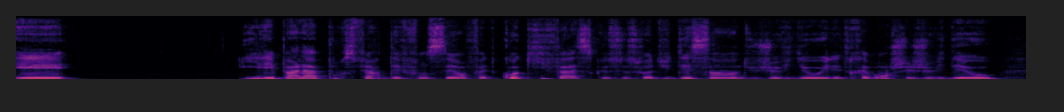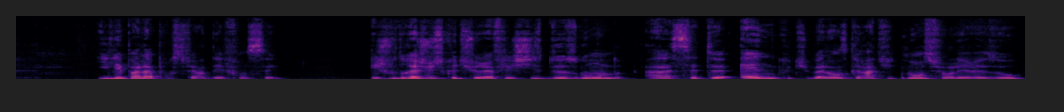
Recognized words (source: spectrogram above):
Et il n'est pas là pour se faire défoncer, en fait, quoi qu'il fasse, que ce soit du dessin, du jeu vidéo, il est très branché jeu vidéo, il n'est pas là pour se faire défoncer. Et je voudrais juste que tu réfléchisses deux secondes à cette haine que tu balances gratuitement sur les réseaux.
